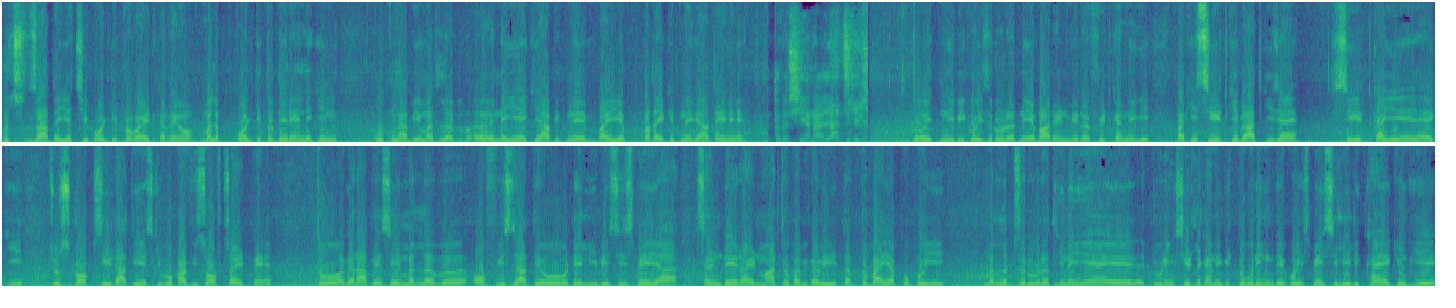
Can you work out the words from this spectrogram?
कुछ ज़्यादा ही अच्छी क्वालिटी प्रोवाइड कर रहे हो। मतलब क्वालिटी तो दे रहे हैं लेकिन उतना भी मतलब नहीं है कि आप इतने भाई अब पता ही कितने के आते हैं। तो रशियन आ जाती तो इतनी भी कोई ज़रूरत नहीं है बार एंड मिरर फिट करने की। बाकी सीट की बात की जाए सीट का ये है कि जो स्टॉक सीट आती है इसकी, वो काफ़ी सॉफ्ट साइड पे है। तो अगर आप ऐसे मतलब ऑफ़िस जाते हो डेली बेसिस पे या संडे राइड मारते हो कभी कभी तब तो भाई आपको कोई मतलब ज़रूरत ही नहीं है टूरिंग सीट लगाने की। टूरिंग देखो, इसमें इसीलिए लिखा है क्योंकि ये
